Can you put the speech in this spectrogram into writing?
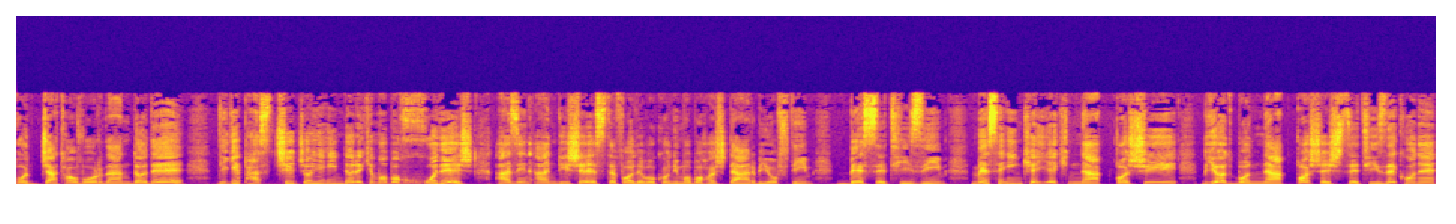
حجت آوردن داده دیگه پس چه جای این داره که ما با خودش از این اندیشه استفاده بکنیم و باهاش در بیفتیم بستیزیم؟ مثل اینکه یک نقاشی بیاد با نقاشش ستیزه کنه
